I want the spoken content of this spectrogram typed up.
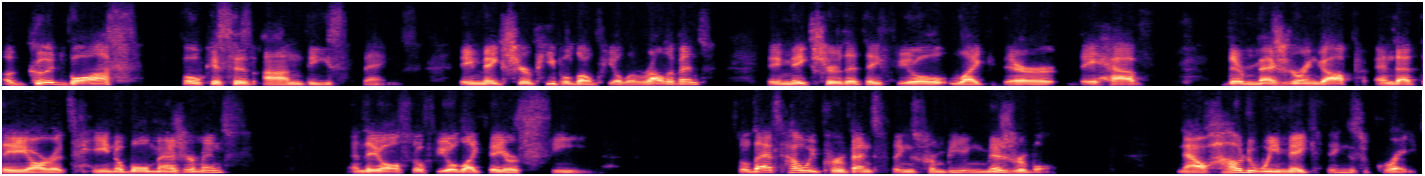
A good boss focuses on these things. They make sure people don't feel irrelevant. They make sure that they feel like they're they have they're measuring up and that they are attainable measurements. And they also feel like they are seen. So that's how we prevent things from being miserable. Now, how do we make things great?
